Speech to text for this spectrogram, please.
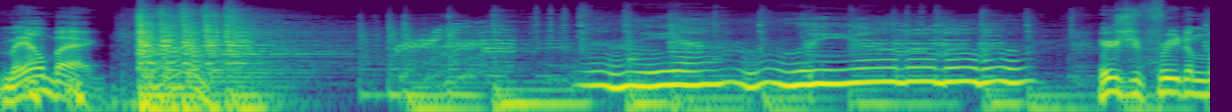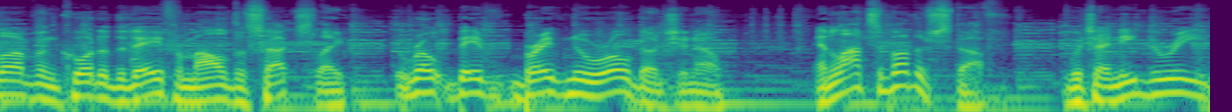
Mailbag. Here's your freedom, love, and quote of the day from Aldous Huxley, who wrote Brave, Brave New World, don't you know? And lots of other stuff, which I need to read.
